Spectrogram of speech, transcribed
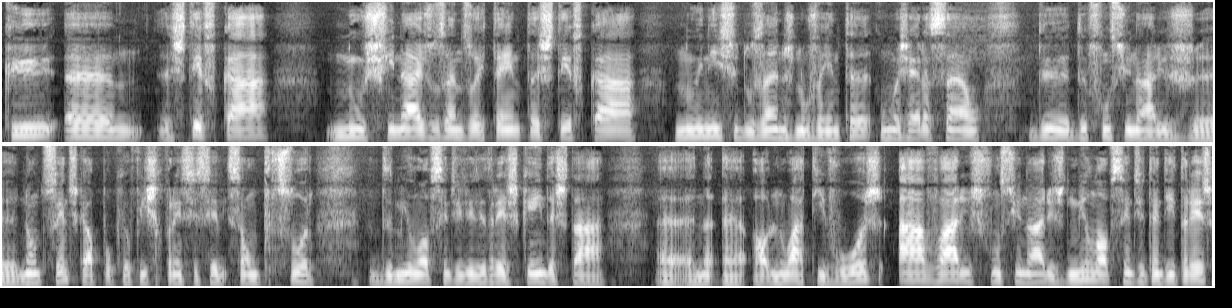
que hum, esteve cá nos finais dos anos 80, esteve cá no início dos anos 90, uma geração de, de funcionários eh, não docentes, que há pouco eu fiz referência a um professor de 1983 que ainda está na- ah, no ativo hoje. Há vários funcionários de 1983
